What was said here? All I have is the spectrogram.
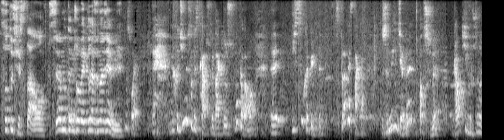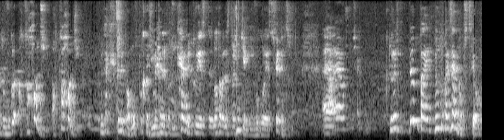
co tu się stało? Czemu ten człowiek leży na ziemi? No słuchaj, e, wychodzimy sobie z karczmy, tak już, no wiadomo. E, I słuchaj piękny, sprawa jest taka, że my idziemy, patrzymy, gałki wróżone to w ogóle o co chodzi, o co chodzi. My tak chcemy pomóc, podchodzimy, Henry podchodzi. Henry, który jest notabene strażnikiem i w ogóle jest świetnym strażnikiem. E, Ale ja już uciekam. który był tutaj, był tutaj ze mną przed chwilą.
